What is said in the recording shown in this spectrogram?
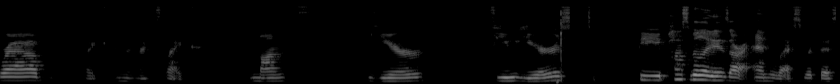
grab like in the next like month year few years. The possibilities are endless with this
